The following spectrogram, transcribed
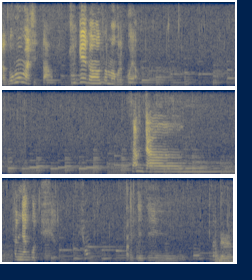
맛있다. 너무 맛있다. 두 개 넣어서 먹을 거야. 쌈장, 청양고추, 숑, 그지지. 네.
